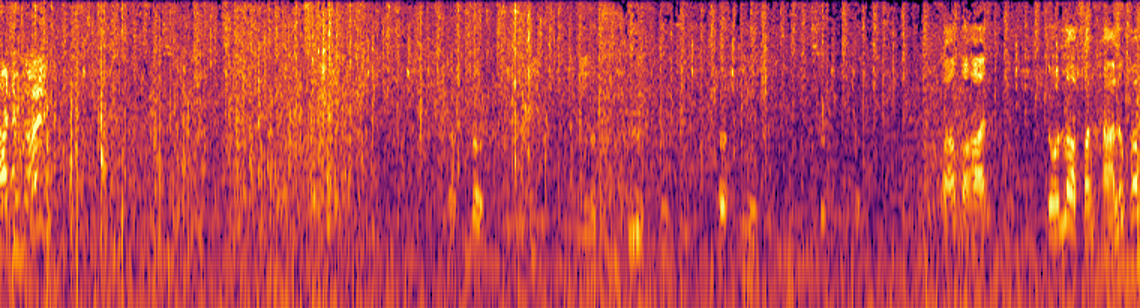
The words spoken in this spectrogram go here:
าอยู่ไหนฝ่าบาทโดนรอบสังหารแล้วครับ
